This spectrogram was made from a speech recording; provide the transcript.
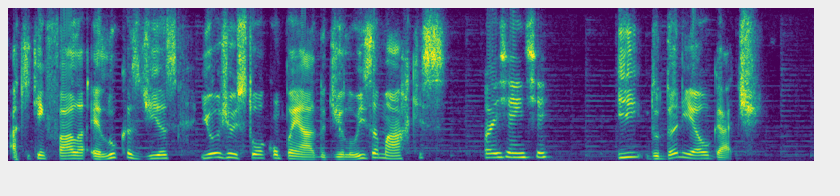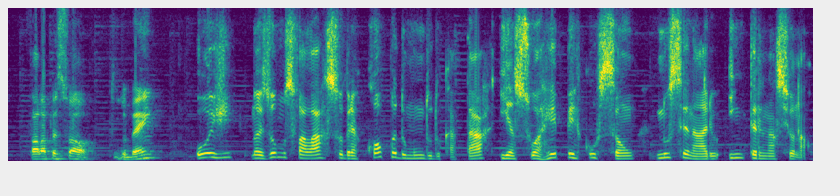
Aqui quem fala é Lucas Dias e hoje eu estou acompanhado de Heloísa Marques Oi, gente. e do Daniel Gatti. Fala pessoal, tudo bem? Hoje nós vamos falar sobre a Copa do Mundo do Catar e a sua repercussão no cenário internacional.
